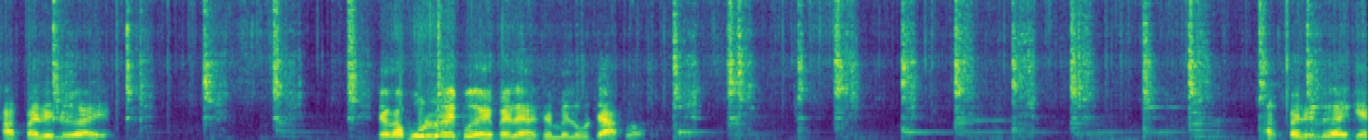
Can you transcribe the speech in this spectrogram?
ผัดไปเรื่อยๆแกก็พูดเรื่อยเปื่อยไปเลยฉันไม่รู้จักหรอกผัดไปเรื่อยๆแก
